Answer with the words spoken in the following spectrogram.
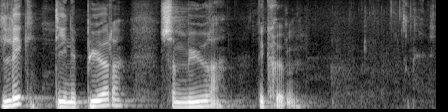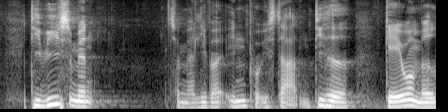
Læg dine byrder som myrer ved krybben. De vise mænd, som jeg lige var inde på i starten, de havde gaver med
